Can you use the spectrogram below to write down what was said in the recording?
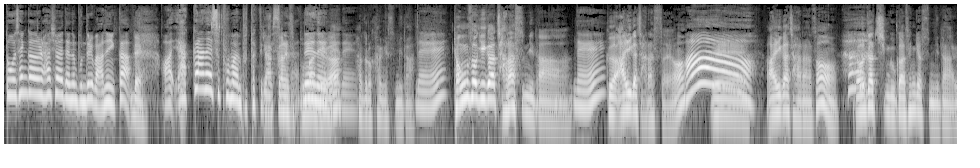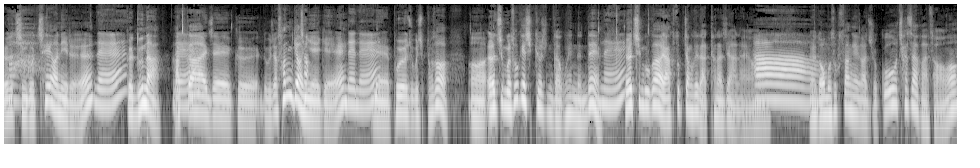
또 생각을 하셔야 되는 분들이 많으니까 네. 아, 약간의 스포만 부탁드리겠습니다. 약간의 스포만 네네네네. 제가 하도록 하겠습니다. 네. 경석이가 자랐습니다. 네. 그 아이가 자랐어요. 아~ 예. 아이가 자라서 여자친구가 생겼습니다. 여자친구 아~ 채연이를 네. 그 누나 네. 아까 이제 그 누구죠? 선경이에게 저... 네, 보여주고 싶어서 어, 여자친구를 소개시켜 준다고 했는데 네. 여자친구가 약속 장소에 나타나지 않아요. 아~ 네, 너무 속상해가지고 찾아가서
